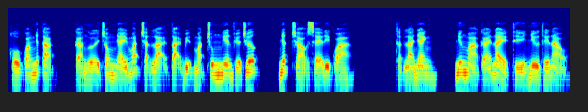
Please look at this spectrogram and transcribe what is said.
hồ quang nhất tạc, cả người trong nháy mắt chặn lại tại bịt mặt trung niên phía trước, nhất chảo sẽ đi qua. Thật là nhanh, nhưng mà cái này thì như thế nào,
